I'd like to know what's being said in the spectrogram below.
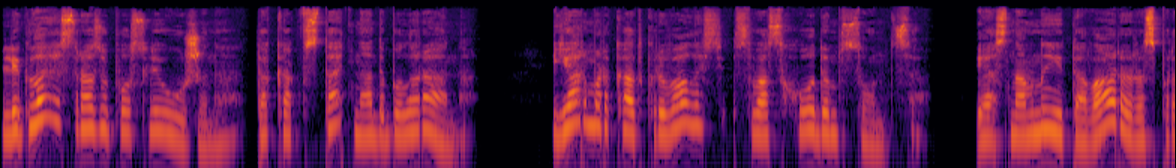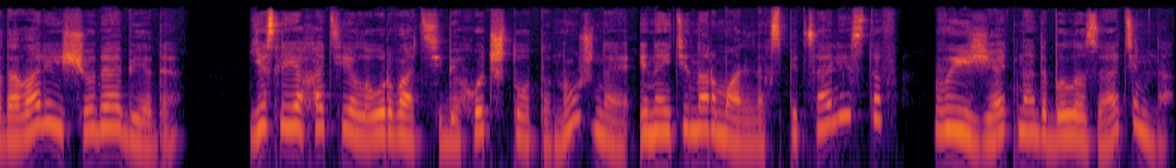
Легла я сразу после ужина, так как встать надо было рано. Ярмарка открывалась с восходом солнца, и основные товары распродавали еще до обеда. Если я хотела урвать себе хоть что-то нужное и найти нормальных специалистов, выезжать надо было затемно.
